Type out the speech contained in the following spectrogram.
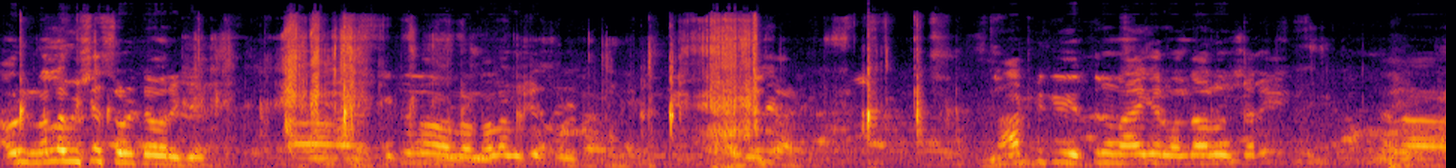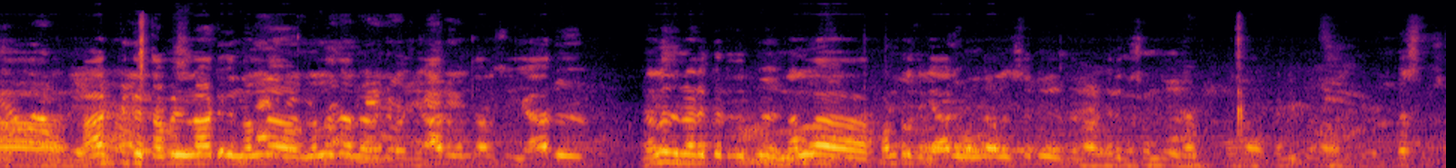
அவருக்கு நல்ல விஷயம் சொல்லிட்டேன் அவருக்கு. கிட்டலாம் நல்ல விஷயம் சொல்லிட்டேன் நாட்டுக்கு எத்தனை நாயகர் வந்தாலும் சரி நாட்டுக்கு தமிழ்நாட்டுக்கு நல்ல நல்லதா நடக்கிறது. யாரு வந்தாலும் சரி யாரு நல்லது நடக்கிறதுக்கு நல்லா பண்றதுக்கு யாரு வந்தாலும் சரி நான் எனக்கு சந்தோஷம் கண்டிப்பா பெஸ்ட்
